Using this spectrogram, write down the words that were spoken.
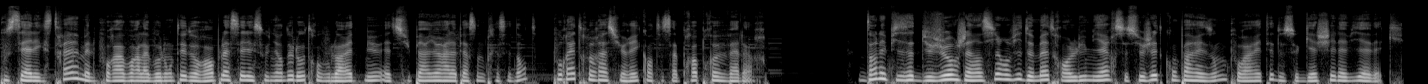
Poussée à l'extrême, elle pourra avoir la volonté de remplacer les souvenirs de l'autre, vouloir être mieux, être supérieure à la personne précédente, pour être rassurée quant à sa propre valeur. Dans l'épisode du jour, j'ai ainsi envie de mettre en lumière ce sujet de comparaison pour arrêter de se gâcher la vie avec.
